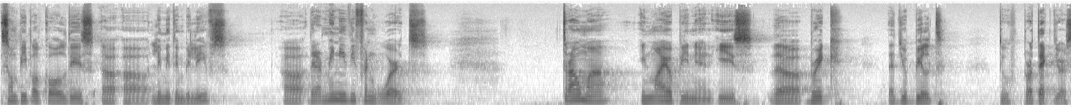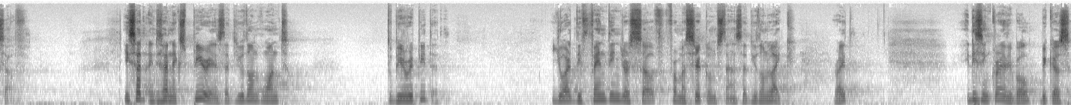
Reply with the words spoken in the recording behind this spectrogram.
Some people call this uh, uh, limiting beliefs. Uh, there are many different words. Trauma, in my opinion, is the brick that you built to protect yourself. It's an, it's an experience that you don't want to be repeated. You are defending yourself from a circumstance that you don't like, right? It is incredible because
